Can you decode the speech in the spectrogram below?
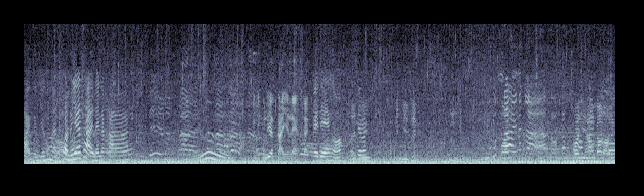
ถ่ายกันเยอะขนาดนี้ขออนุญาตถ่ายเลยนะคะอู้ทีนี้เขาเรียกไก่อะไรไก่ไก่แดงเหรอใช่ไหมข้อนี้ห้าบาทอ๋อ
